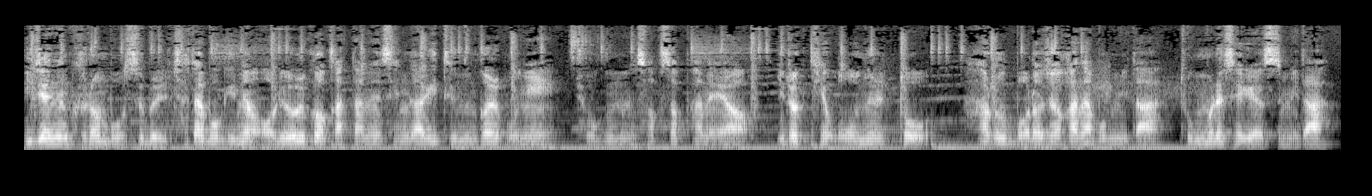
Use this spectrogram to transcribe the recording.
이제는 그런 모습을 찾아보기는 어려울 것 같다는 생각이 드는 걸 보니 조금은 섭섭하네요. 이렇게 오늘 또 하루 멀어져 가나 봅니다. 동물의 세계였습니다.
